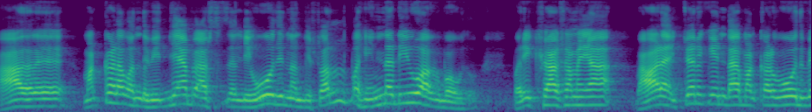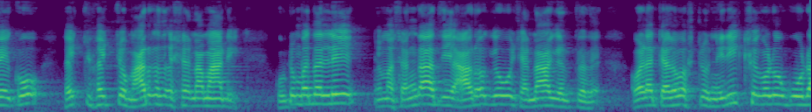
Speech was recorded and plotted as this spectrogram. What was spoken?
ಆದರೆ ಮಕ್ಕಳ ಒಂದು ವಿದ್ಯಾಭ್ಯಾಸದಲ್ಲಿ ಓದಿನಲ್ಲಿ ಸ್ವಲ್ಪ ಹಿನ್ನಡೆಯೂ ಆಗಬಹುದು. ಪರೀಕ್ಷಾ ಸಮಯ, ಬಹಳ ಎಚ್ಚರಿಕೆಯಿಂದ ಮಕ್ಕಳು ಓದಬೇಕು. ಹೆಚ್ಚು ಹೆಚ್ಚು ಮಾರ್ಗದರ್ಶನ ಮಾಡಿ. ಕುಟುಂಬದಲ್ಲಿ ನಿಮ್ಮ ಸಂಗಾತಿ ಆರೋಗ್ಯವು ಚೆನ್ನಾಗಿರ್ತದೆ. ಅವಳ ಕೆಲವಷ್ಟು ನಿರೀಕ್ಷೆಗಳು ಕೂಡ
